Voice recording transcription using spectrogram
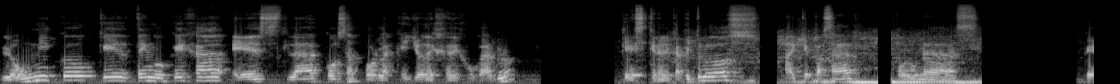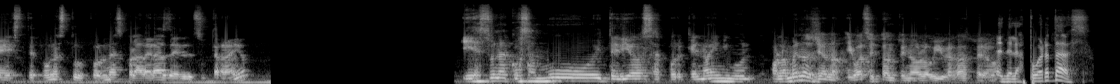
Lo único que tengo queja es la cosa por la que yo dejé de jugarlo, que es que en el capítulo 2 hay que pasar por unas que este, por unas por unas coladeras del subterráneo. Y es una cosa muy tediosa porque no hay ningún, por lo menos yo no, igual soy tonto y no lo vi, ¿verdad? Pero ¿El de las puertas?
